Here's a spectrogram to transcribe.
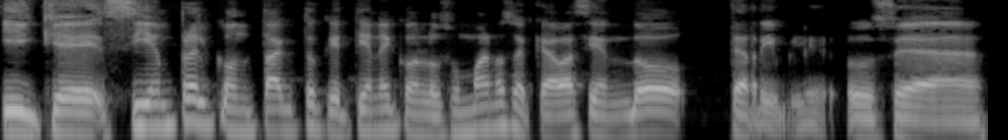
y que siempre el contacto que tiene con los humanos acaba siendo terrible. O sea,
